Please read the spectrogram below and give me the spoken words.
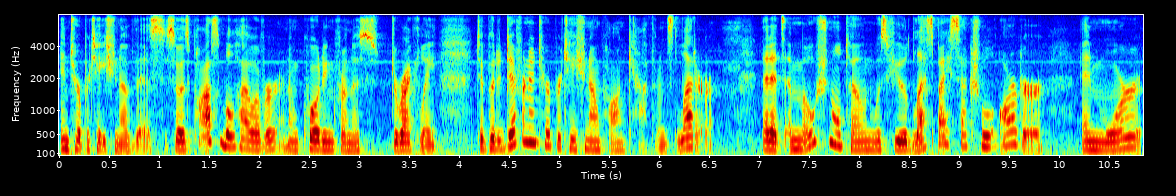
interpretation of this. So it's possible, however, and I'm quoting from this directly, to put a different interpretation upon Catherine's letter that its emotional tone was fueled less by sexual ardor and more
